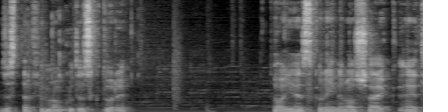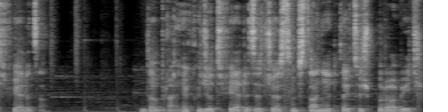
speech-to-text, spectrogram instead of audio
Ze strefy mroku, to jest który? To jest kolejny loszek e, twierdza. Dobra, jak chodzi o twierdzę, czy jestem w stanie tutaj coś porobić?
